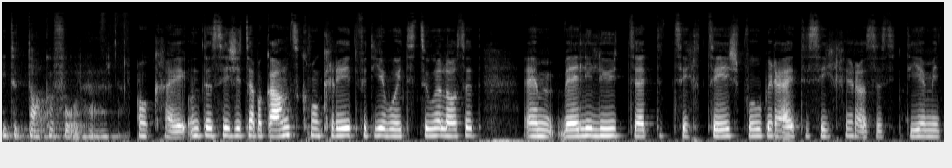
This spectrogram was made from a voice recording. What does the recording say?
in den Tagen vorher. Okay, und das ist jetzt aber ganz konkret für die, die jetzt zulassen, ähm, welche Leute sollten sich zuerst vorbereiten, sicher? Also die mit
